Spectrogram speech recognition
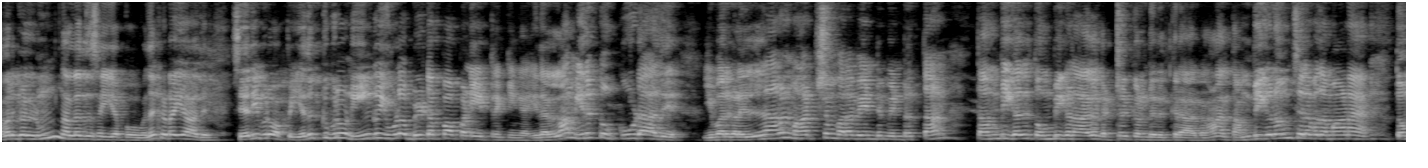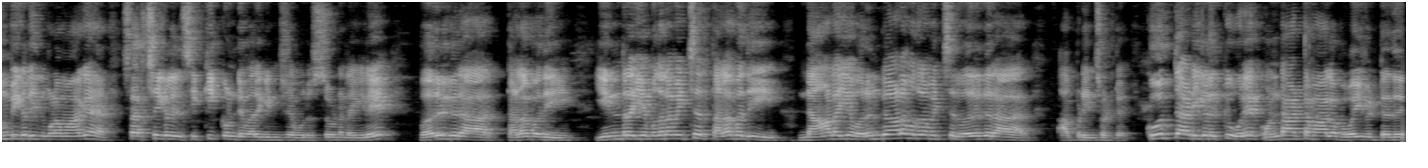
அவர்களும் நல்லது செய்ய போவது கிடையாது. சரி ப்ரோ அப்போ எதுக்கு ப்ரோ நீங்கள் இவ்வளோ பில்டப்பாக பண்ணிட்டு இருக்கீங்க. இதெல்லாம் இருக்கக்கூடாது. இவர்கள் இல்லாமல் மாற்றம் வர வேண்டும் என்று தான் தம்பிகள் தொம்பிகளாக கற்றுக்கொண்டிருக்கிறார்கள். ஆனால் தம்பிகளும் சில விதமான தொம்பிகளின் மூலமாக சர்ச்சைகளில் சிக்கிக்கொண்டு வருகின்ற ஒரு சூழ்நிலையிலே வருகிறார் தளபதி. இன்றைய முதலமைச்சர் தளபதி நாளைய வருங்கால முதலமைச்சர் வருகிறார். அப்படின்னு சொல்லிட்டு கூத்தாடிகளுக்கு ஒரே கொண்டாட்டமாக போய்விட்டது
